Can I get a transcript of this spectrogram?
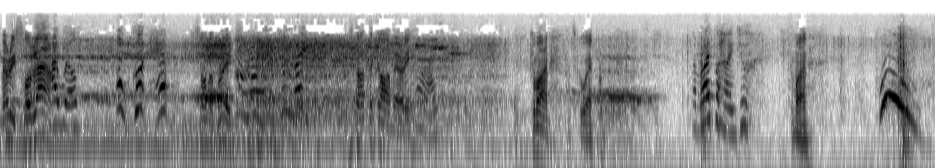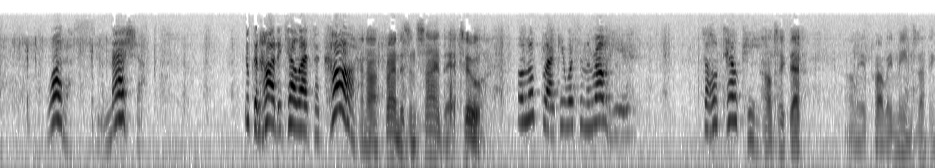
Mary, slow down. I will. Oh, good heavens. He's on the bridge. Oh, it's too late. Stop the car, Mary. All right. Come on. Let's go in. I'm right behind you. Come on. Whew. What a smash up. You can hardly tell that's a car. And our friend is inside there, too. Oh, look, Blackie, what's in the road here? It's a hotel key. I'll take that. Only it probably means nothing.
